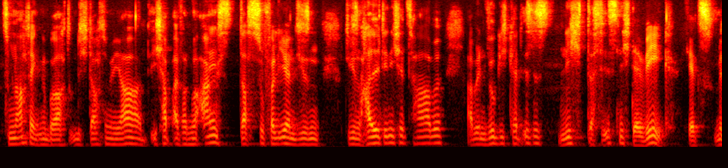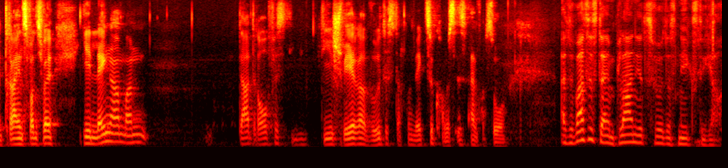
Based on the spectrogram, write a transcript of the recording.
zum Nachdenken gebracht. Und ich dachte mir, ja, ich habe einfach nur Angst, das zu verlieren, diesen, diesen Halt, den ich jetzt habe. Aber in Wirklichkeit ist es nicht, das ist nicht der Weg jetzt mit 23, weil je länger man da drauf ist, je schwerer wird es, davon wegzukommen. Es ist einfach so. Also was ist dein Plan jetzt für das nächste Jahr?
